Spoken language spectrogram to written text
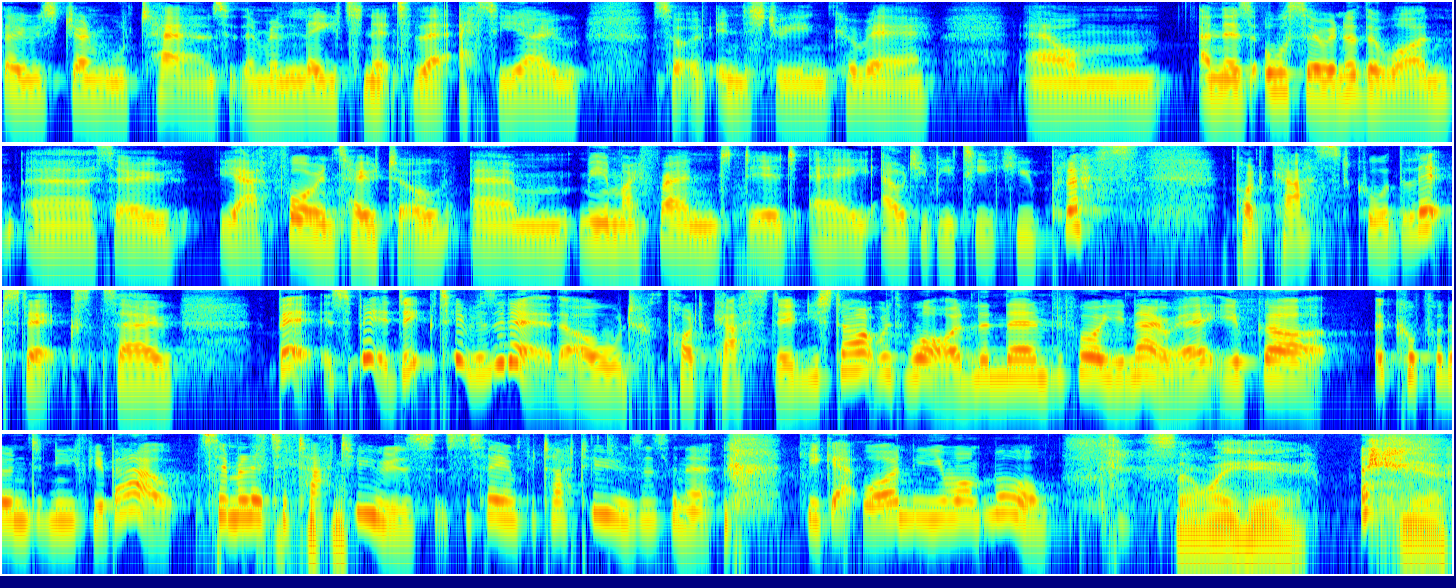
those general terms, but then relating it to the SEO sort of industry and career. Um, and there's also another one. Uh, so yeah, four in total. Um, me and my friend did a LGBTQ plus podcast called The Lipsticks. So bit it's a bit addictive, isn't it? The old podcasting. You start with one, and then before you know it, you've got a couple underneath your belt. Similar to tattoos. it's the same for tattoos, isn't it? you get one and you want more. So I hear. Yeah.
